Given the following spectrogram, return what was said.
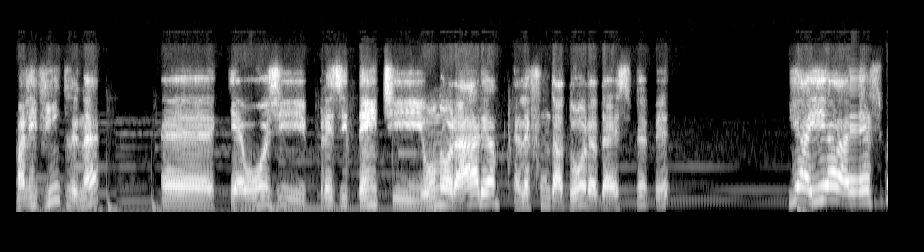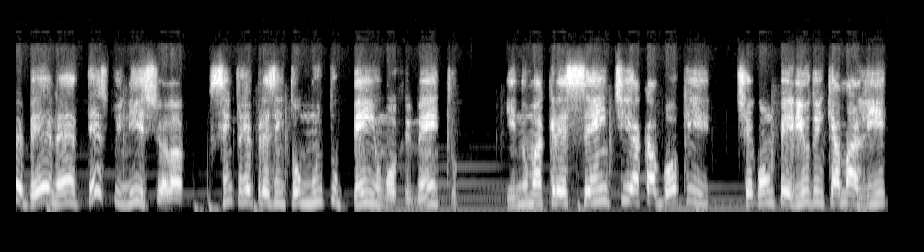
Marli Winkler, né? É, que é hoje presidente honorária, ela é fundadora da SPB. E aí a SPB, né, desde o início, ela sempre representou muito bem o movimento e numa crescente acabou que chegou um período em que a Marli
